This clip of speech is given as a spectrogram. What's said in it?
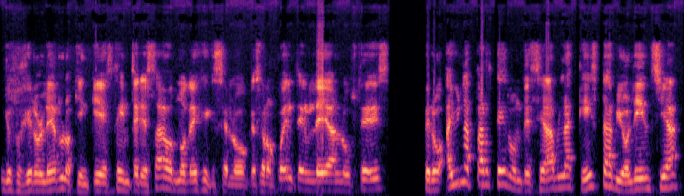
Yo sugiero leerlo a quien esté interesado, no deje que se, lo, que se lo cuenten, léanlo ustedes. Pero hay una parte donde se habla que esta violencia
